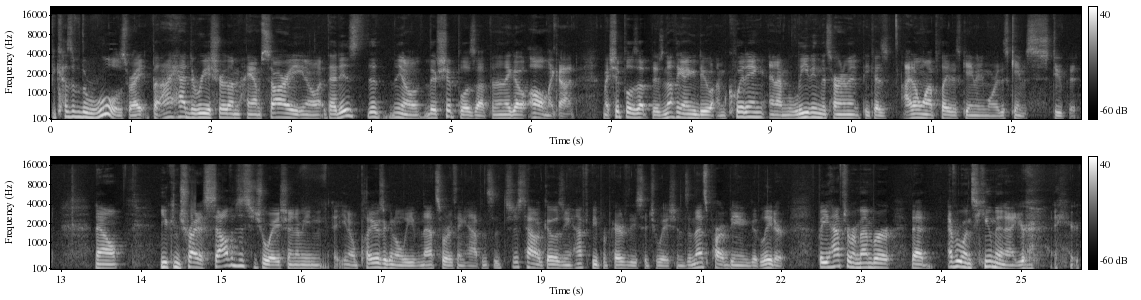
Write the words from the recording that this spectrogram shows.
because of the rules, right? But I had to reassure them, hey, I'm sorry, you know, that is the, you know, their ship blows up. And then they go, oh my God, my ship blows up. There's nothing I can do. I'm quitting and I'm leaving the tournament because I don't want to play this game anymore. This game is stupid. Now, you can try to salvage the situation. I mean, you know, players are going to leave and that sort of thing happens. It's just how it goes, and you have to be prepared for these situations, and that's part of being a good leader. But you have to remember that everyone's human at your, at your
